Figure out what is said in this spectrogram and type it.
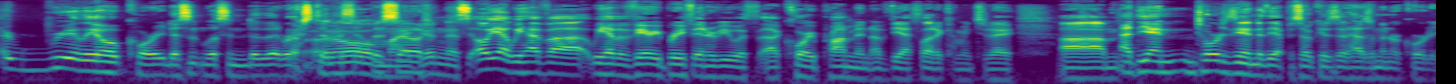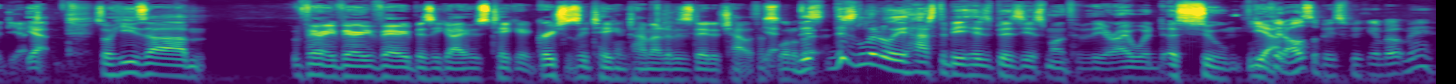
I really hope Corey doesn't listen to the rest of this oh episode. Oh my goodness! Oh yeah, we have uh, we have a very brief interview with uh, Corey Pronman of the Athletic coming today. Um, At the end, towards the end of the episode, because it hasn't been recorded yet. yeah, so he's um, very very very busy guy who's taken graciously taken time out of his day to chat with us a little This bit. this literally has to be his busiest month of the year. I would assume. You Yeah, could also be speaking about me.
